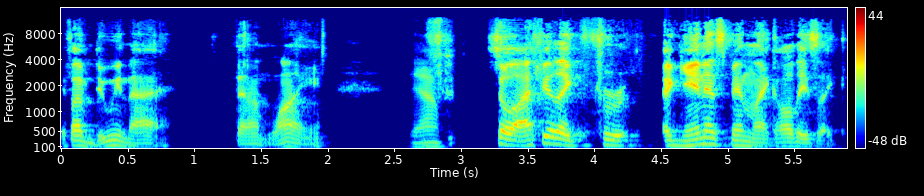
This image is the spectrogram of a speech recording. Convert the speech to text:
if i'm doing that then i'm lying yeah so i feel like for again it's been like all these like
